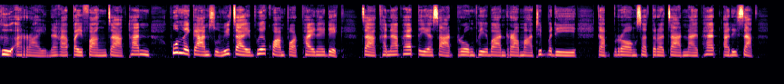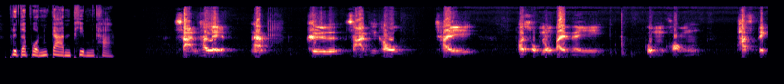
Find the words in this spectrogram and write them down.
คืออะไรนะคะ ไปฟังจากท่านผู้อำนวยการศูนย์วิจัยเพื่อความปลอดภัยในเด็ก จากคณะแพทยศาสตร์โรงพยาบาลรามาธิบดี กับรองศาสตราจารย์นายแพทย์อดิศักดิ์ผลิตผลการพิมพ์ค่ะ สารทะเลนะคือสารที่เขาใช้ผสมลงไปในกลุ่มของพลาสติก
